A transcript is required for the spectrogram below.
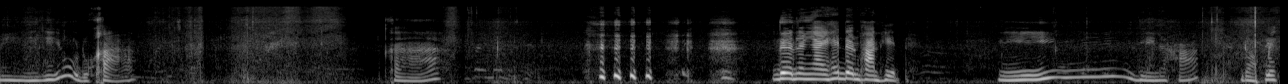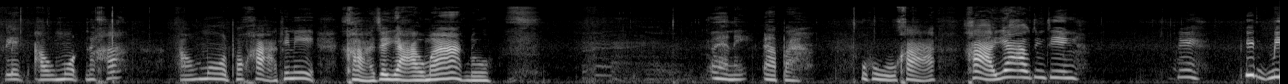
นี่ดูขา ขา เดินยังไงให้เดินผ่านเห็ด นี่นี่นะคะ ดอกเล็กๆ เอาหมดนะคะ เอาหมด เพราะขาที่นี่ ขาจะยาวมากดูแอนนี่อะปะโอ้โหขา ขายาวจริง ๆ นี่พี่มี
